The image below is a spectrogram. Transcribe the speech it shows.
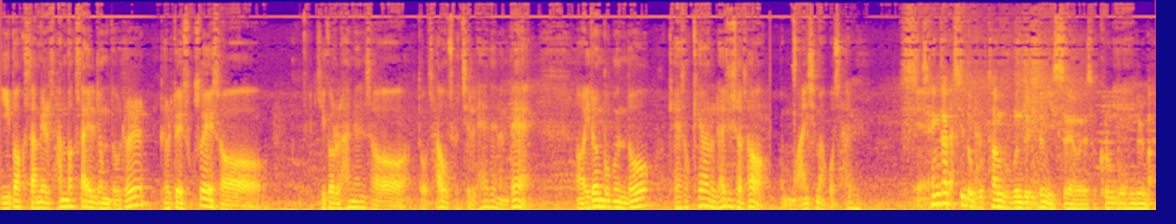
2박 3일, 3박 4일 정도를 별도의 숙소에서 기거를 하면서 또 사후 조치를 해야 되는데 어, 이런 부분도 계속 케어를 해주셔서 뭐 안심하고 잘 예, 생각지도 못한 부분들이 좀 있어요. 그래서 그런 부분들 많이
